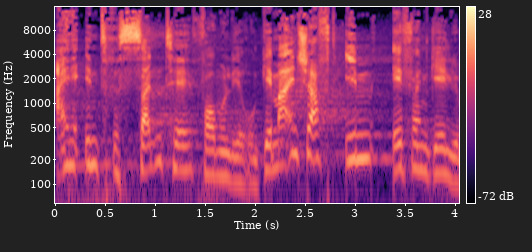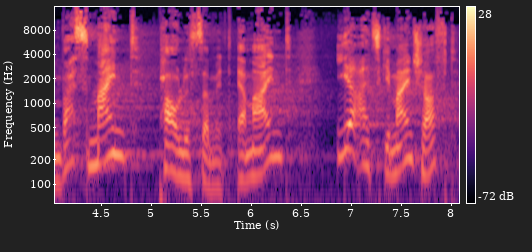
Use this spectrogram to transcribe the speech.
Eine interessante Formulierung. Gemeinschaft im Evangelium. Was meint Paulus damit? Er meint, ihr als Gemeinschaft,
